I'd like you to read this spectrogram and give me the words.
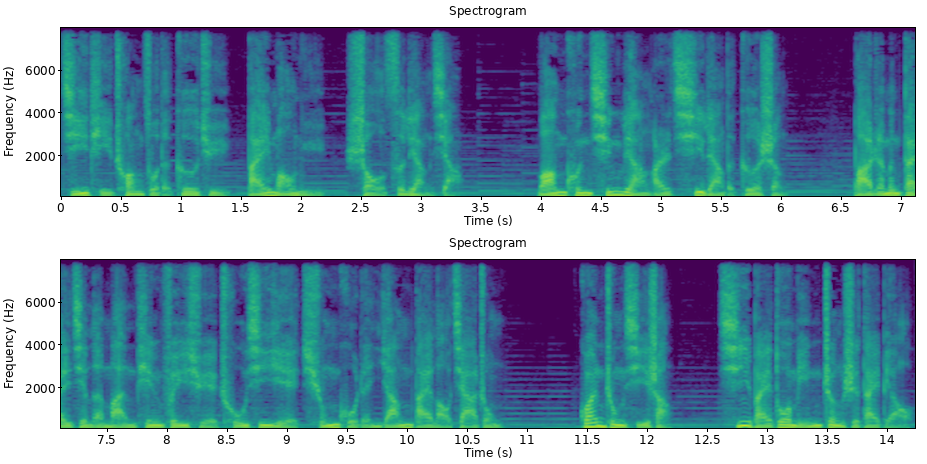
集体创作的歌剧《白毛女》首次亮相。王坤清亮而凄凉的歌声。把人们带进了满天飞雪除夕夜穷苦人杨白劳家中，观众席上七百多名正式代表、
